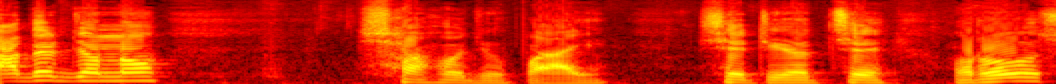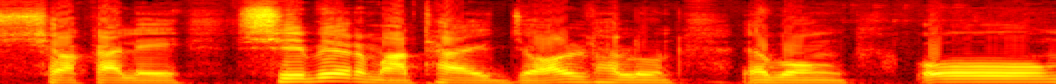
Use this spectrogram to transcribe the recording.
তাদের জন্য সহজ উপায় সেটি হচ্ছে রোজ সকালে শিবের মাথায় জল ঢালুন এবং ওম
